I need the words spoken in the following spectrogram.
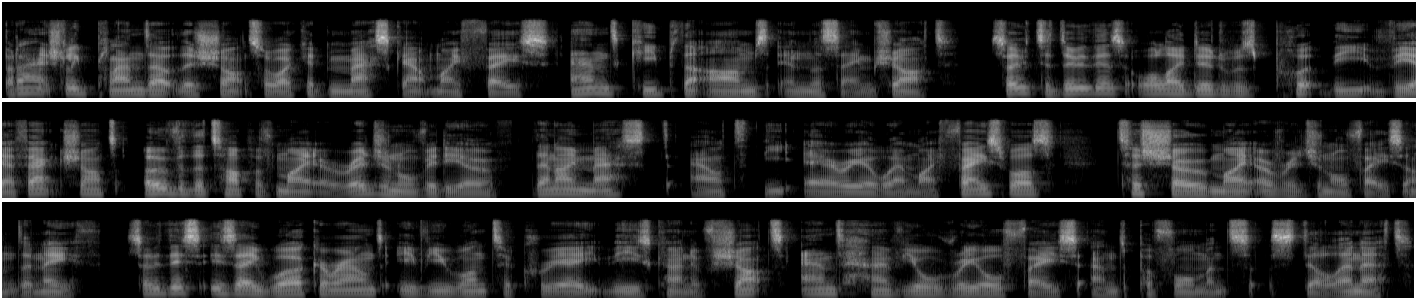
but I actually planned out this shot so I could mask out my face and keep the arms in the same shot. So to do this, all I did was put the VFX shot over the top of my original video, then I masked out the area where my face was to show my original face underneath. So this is a workaround if you want to create these kind of shots and have your real face and performance still in it.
